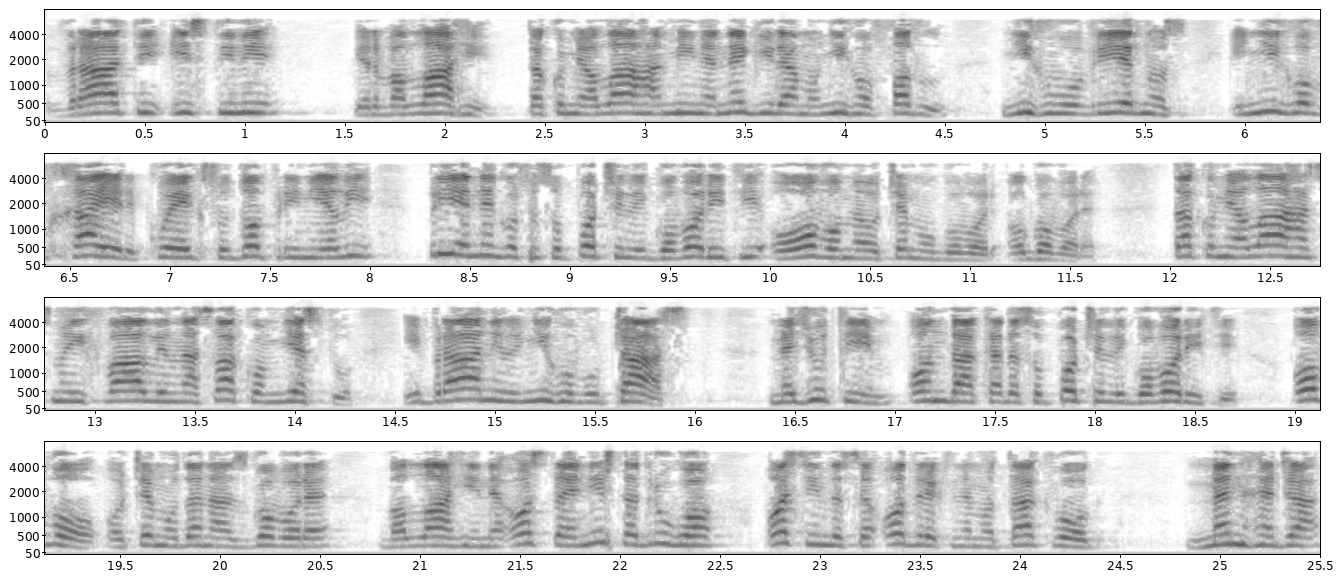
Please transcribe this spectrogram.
vrati istini jer vallahi tako mi Allaha mi ne negiramo njihov fadl njihovu vrijednost i njihov hajr kojeg su doprinijeli prije nego što su počeli govoriti o ovome o čemu govore, o govore. tako mi Allaha smo ih hvalili na svakom mjestu i branili njihovu čast međutim onda kada su počeli govoriti ovo o čemu danas govore vallahi ne ostaje ništa drugo osim da se odreknemo takvog menheđa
